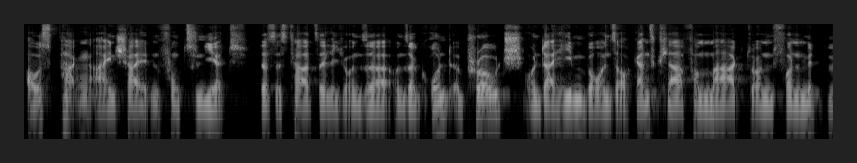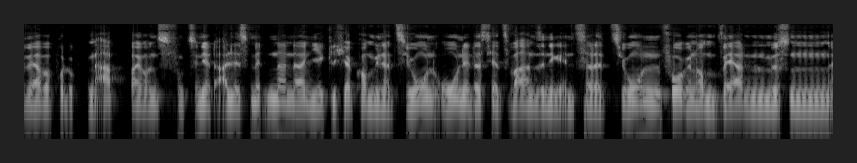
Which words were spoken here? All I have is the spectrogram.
auspacken, einschalten funktioniert. Das ist tatsächlich unser, unser Grundapproach und da heben wir uns auch ganz klar vom Markt und von Mitbewerberprodukten ab. Bei uns funktioniert alles miteinander in jeglicher Kombination, ohne dass jetzt wahnsinnige Installationen vorgenommen werden müssen,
